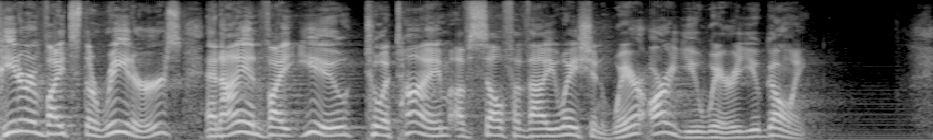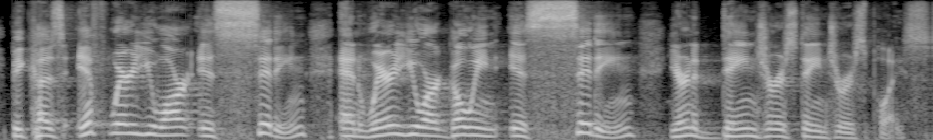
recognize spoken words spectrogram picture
Peter invites the readers, and I invite you to a time of self evaluation. Where are you? Where are you going? Because if where you are is sitting and where you are going is sitting, you're in a dangerous, dangerous place.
